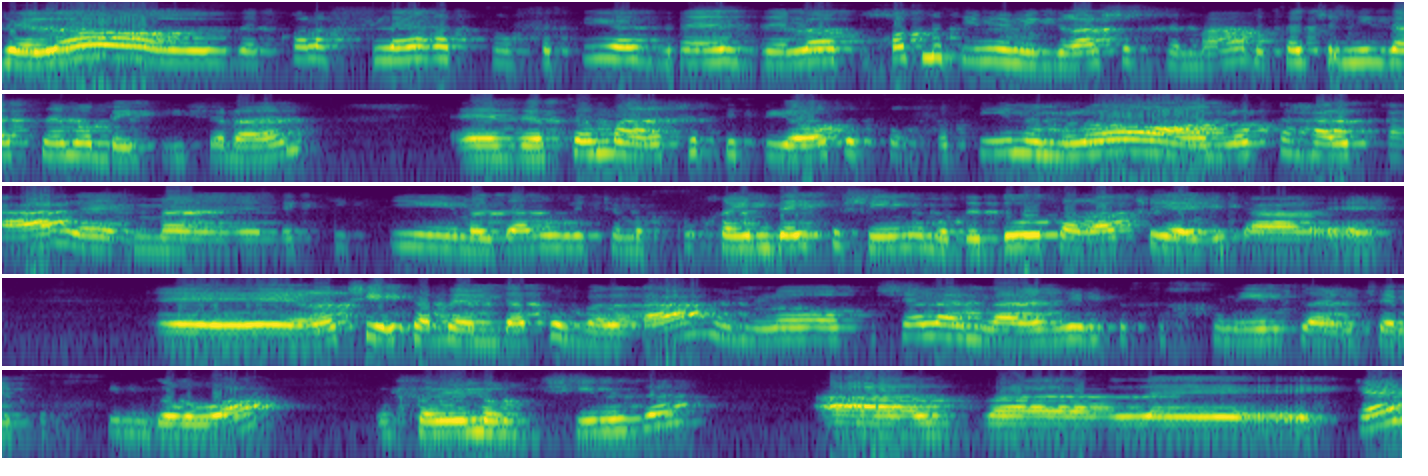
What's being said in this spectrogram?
זה לא, זה כל הפלר הצרפתי הזה, זה לא פחות מתאים למגרש של חמר, בצד שני זה הסלם הביתי שלהם. זה יוצר מערכת ציפיות, הצרפתים הם לא, הם לא קהל קהל, הם לקיקי מלדנוביץ' הם עשו חיים די קשים, הם עודדו אותה רק כשהיא הייתה אה, רק כשהיא הייתה בעמדת הובלה, הם לא, קשה להם להרים את השחקנים שלהם כשהם משחקים גרוע, לפעמים מרגישים את זה, אבל אה, כן,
